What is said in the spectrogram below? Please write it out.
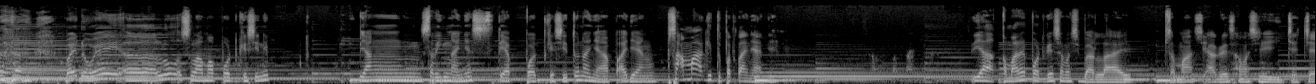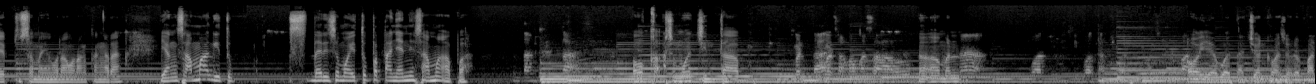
by the way eh, lu selama podcast ini yang sering nanya setiap podcast itu nanya apa aja yang sama gitu pertanyaannya. Ya kemarin podcast sama si Barlay sama si Agres sama si Cecep terus sama yang orang-orang Tangerang yang sama gitu dari semua itu pertanyaannya sama apa Tentang cinta oh kak semua cinta Men- sama masa lalu. Heeh, men- buat ini sih buat acuan ke masa depan. Oh iya buat acuan ke masa depan.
